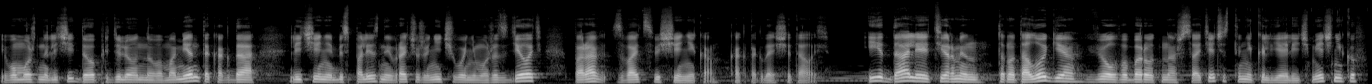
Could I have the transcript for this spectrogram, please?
Его можно лечить до определенного момента, когда лечение бесполезно и врач уже ничего не может сделать, пора звать священника, как тогда считалось. И далее термин «тонатология» ввел в оборот наш соотечественник Илья Ильич Мечников.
